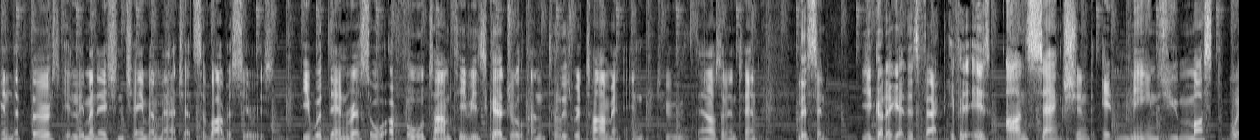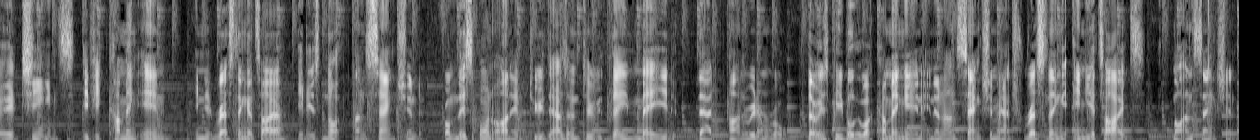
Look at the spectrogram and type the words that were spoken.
in the first Elimination Chamber match at Survivor Series. He would then wrestle a full time TV schedule until his retirement in 2010. Listen, you got to get this fact. If it is unsanctioned, it means you must wear jeans. If you're coming in in your wrestling attire, it is not unsanctioned. From this point on in 2002, they made that unwritten rule. Those people who are coming in in an unsanctioned match, wrestling in your tights, it's not unsanctioned.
